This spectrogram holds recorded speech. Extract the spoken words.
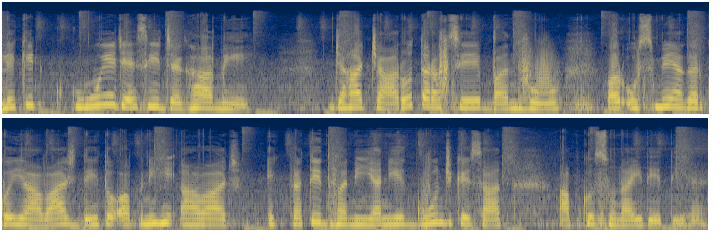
लेकिन कुएँ जैसी जगह में, जहाँ चारों तरफ़ से बंद हो और उसमें अगर कोई आवाज़ दे तो अपनी ही आवाज़, एक प्रतिध्वनि यानी एक गूंज के साथ आपको सुनाई देती है।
